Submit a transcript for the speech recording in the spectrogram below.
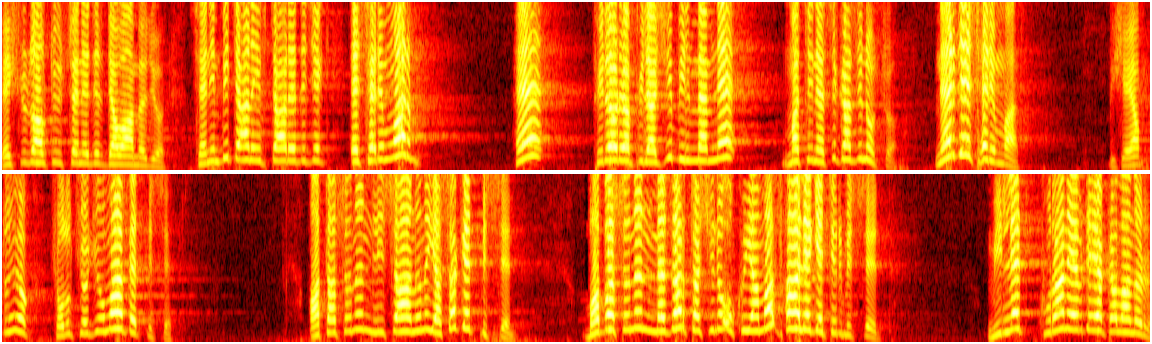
500-600 senedir devam ediyor. Senin bir tane iftihar edecek eserin var mı? He? Florya plajı bilmem ne, matinesi, gazinosu. Nerede eserin var? Bir şey yaptın yok. Çoluk çocuğu mahvetmişsin. Atasının lisanını yasak etmişsin. Babasının mezar taşını okuyamaz hale getirmişsin. Millet Kur'an evde yakalanır,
